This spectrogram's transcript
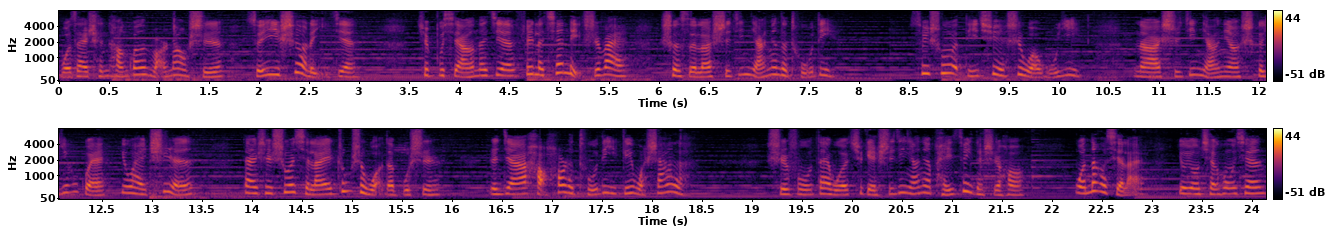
我在陈塘关玩闹时，随意射了一箭，却不想那箭飞了千里之外，射死了石矶娘娘的徒弟。虽说的确是我无意，那石矶娘娘是个妖怪，又爱吃人，但是说起来终是我的不是，人家好好的徒弟给我杀了。师傅带我去给石矶娘娘赔罪的时候。我闹起来，又用乾空仙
